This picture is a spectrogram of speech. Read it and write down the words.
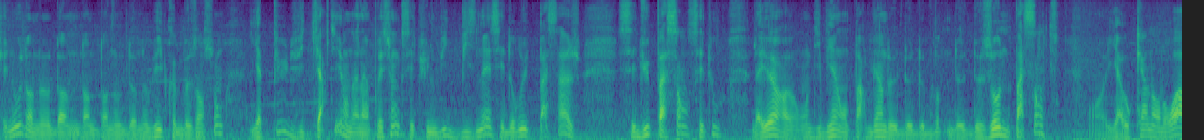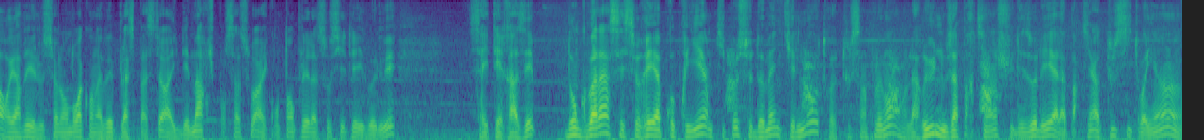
Chez nous, dans nos, villes comme Besançon, il n'y a plus de vie de quartier. On a l'impression que c'est une vie de business et de rue de passage. C'est du passant, c'est tout. D'ailleurs, on dit bien, on parle bien de zone passante. Il n'y a aucun endroit, regardez, le seul endroit qu'on avait, Place Pasteur, avec des marches pour s'asseoir et contempler la société évoluer, ça a été rasé. Donc voilà, c'est se réapproprier un petit peu ce domaine qui est le nôtre, tout simplement. La rue nous appartient, je suis désolé, elle appartient à tout citoyen.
